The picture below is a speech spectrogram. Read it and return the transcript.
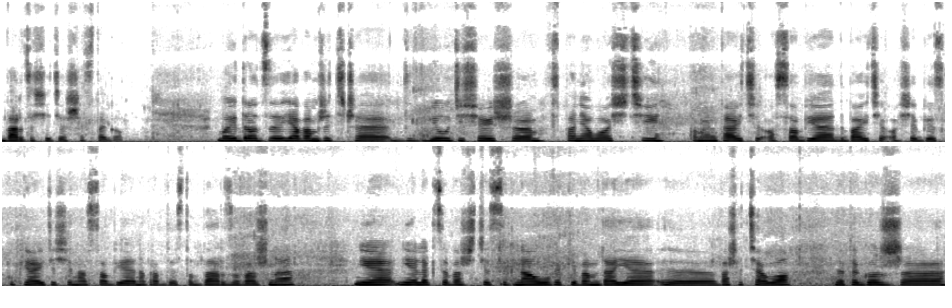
Bardzo się cieszę z tego. Moi drodzy, ja Wam życzę w dniu dzisiejszym wspaniałości. Pamiętajcie o sobie, dbajcie o siebie, skupiajcie się na sobie. Naprawdę jest to bardzo ważne. Nie, nie lekceważcie sygnałów, jakie Wam daje y, Wasze ciało, dlatego że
